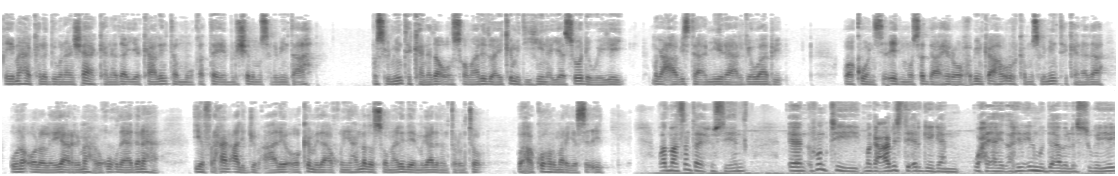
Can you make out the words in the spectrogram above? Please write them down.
qiimaha kala duwanaanshaha kanada iyo kaalinta muuqata ee bulshada muslimiinta ah. Muslimiinta kanada oo soomaalidu ay ka mid yihiin ayaa soo dhoweeyey magacaabista amiira al gawaabi waa kuwan siciid muuse daahir oo xubin ka ah ururka muslimiinta kanada una ololeeya arrimaha xuquuqda aadanaha iyo farxaan cali jumcaale oo ka mid ah aqoon-yahanada soomaalida ee magaalada toronto. Waxaa ku horumaraya siciid. Waad mahadsan tahay xuseen runtii magacaabista ergeygan waxay ahayd arrin in muddo aba la sugayey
